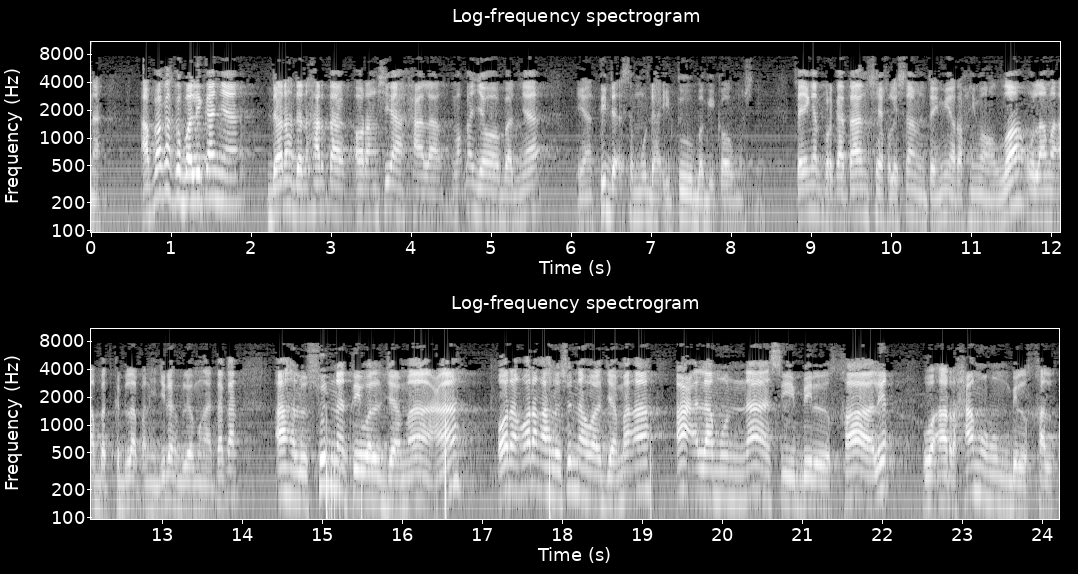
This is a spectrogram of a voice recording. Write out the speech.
Nah, apakah kebalikannya darah dan harta orang Syiah halal? Maka jawabannya ya tidak semudah itu bagi kaum muslim. Saya ingat perkataan Syekhul Islam Ibnu Taimiyah rahimahullah, ulama abad ke-8 Hijriah beliau mengatakan ahlu sunnati wal jamaah orang-orang ahlu sunnah wal jamaah a'lamun nasi bil khaliq wa arhamuhum bil khalq.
